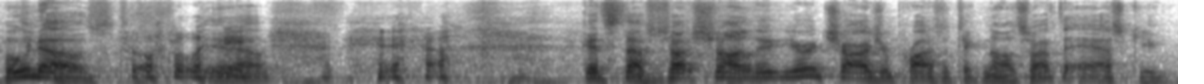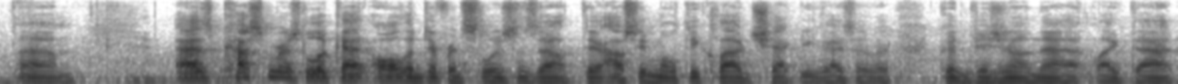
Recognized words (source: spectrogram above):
who knows? Totally. You know? Good stuff. So, Sean, you're in charge of product technology, so I have to ask you, um, as customers look at all the different solutions out there, obviously multi-cloud check, you guys have a good vision on that, like that.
